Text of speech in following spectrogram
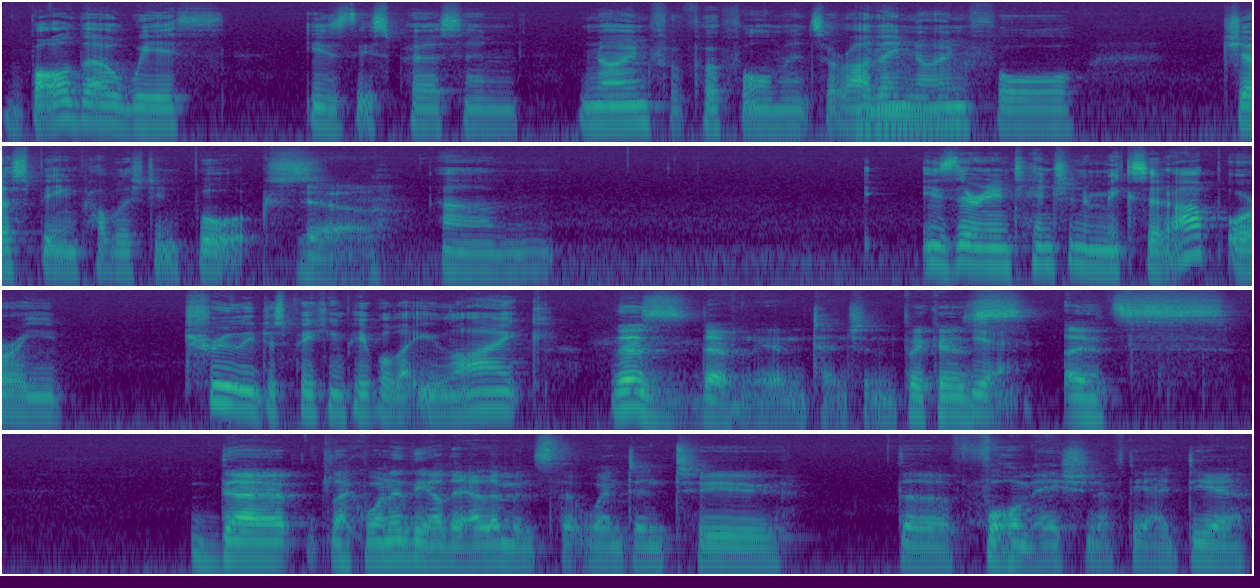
bother with is this person known for performance or are they Mm. known for just being published in books? yeah. Um, is there an intention to mix it up or are you truly just picking people that you like? There's definitely an intention because Yeah. it's the like one of the other elements that went into the formation of the idea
